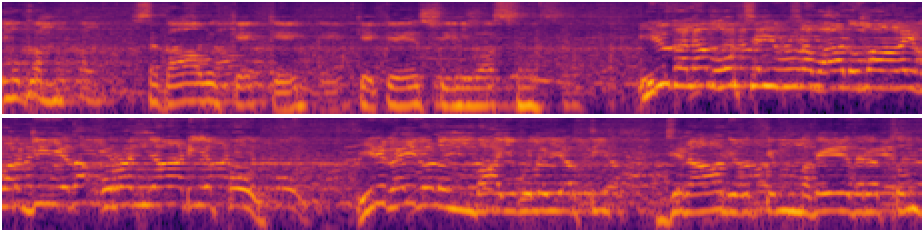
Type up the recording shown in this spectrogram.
മുഖം സഖാവ് K K K K Sreenivasan. ഇരുതല മൂർച്ചയുള്ള വാളുമായി വർഗീയത ഉറഞ്ഞാടിയപ്പോൾ ഇരുകൈകളും വായുവിലുയർത്തി ജനാധിപത്യം മതേതരത്വം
